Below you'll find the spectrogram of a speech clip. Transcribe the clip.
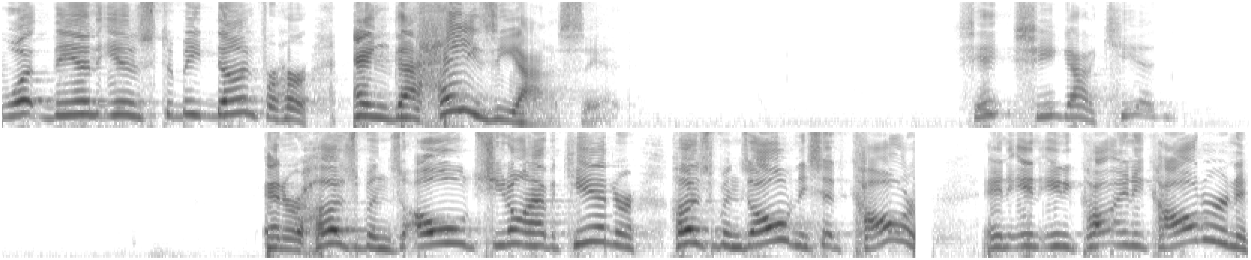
what then is to be done for her? And Gehazi said, she, she ain't got a kid. And her husband's old. She don't have a kid, and her husband's old. And he said, call her and, and, and, he, call, and he called her and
